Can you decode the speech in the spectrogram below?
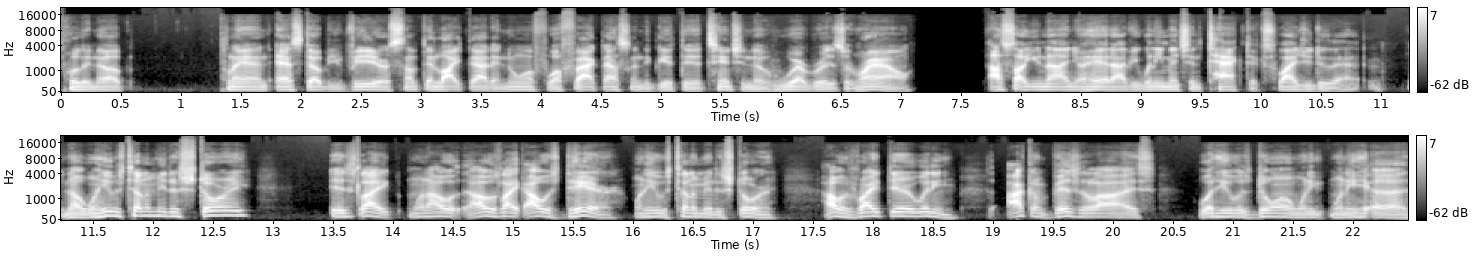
Pulling up, playing SWV or something like that and knowing for a fact that's going to get the attention of whoever is around. I saw you nod in your head, Ivy, when he mentioned tactics. Why'd you do that? You know, when he was telling me the story, it's like when I was, I was like, I was there when he was telling me the story. I was right there with him. I can visualize what he was doing when he when he uh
